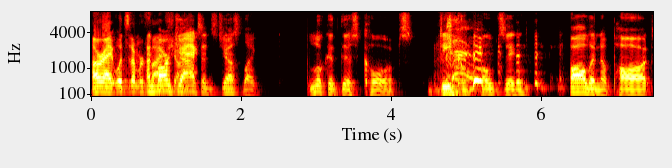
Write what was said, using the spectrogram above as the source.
All right, what's number five? And Mark Sean? Jackson's just like, look at this corpse decomposing, falling apart,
